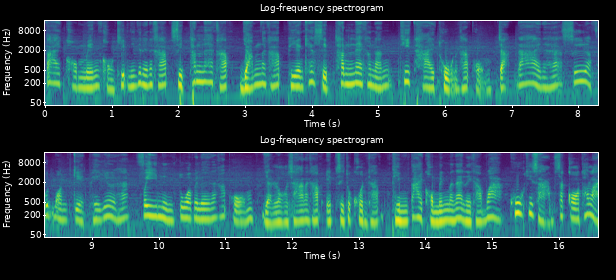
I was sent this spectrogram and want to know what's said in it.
ใต้คอมเมนต์ของคลิปนี้ได้เลยนะครับ 10 ท่านแรกครับ ย้ำนะครับ เพียงแค่ 10 ท่านแรกเท่านั้นที่ทายถูกนะครับผมจะได้นะฮะเสื้อฟุตบอลเกตเพลเยอร์ฮะฟรี 1 ตัวไปเลยนะครับผมอย่ารอช้านะครับ FC ทุกคนครับ พิมพ์ใต้คอมเมนต์มาได้เลยครับว่าคู่ที่ 3 สกอร์เท่าไหร่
